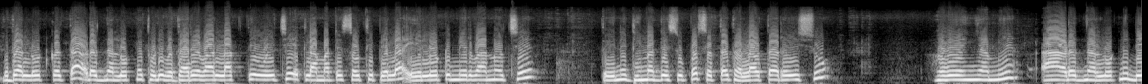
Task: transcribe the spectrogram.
બધા લોટ કરતાં અડદના લોટને થોડી વધારે વાર લાગતી હોય છે એટલા માટે સૌથી પહેલાં એ લોટ ઉમેરવાનો છે. તો એને ધીમા ગેસ ઉપર સતત હલાવતા રહીશું. હવે અહીંયા મેં આ અડદના લોટને બે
